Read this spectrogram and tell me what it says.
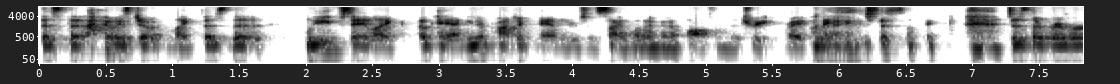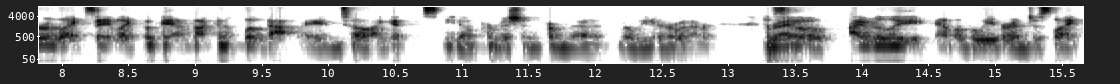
does the I always joke, like, does the leaf say like, okay, I need a project manager to decide when I'm going to fall from the tree, right? Like, right. It's just like, does the river like say like, okay, I'm not going to flow that way until I get you know permission from the the leader or whatever. Right. So I really am a believer in just like,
